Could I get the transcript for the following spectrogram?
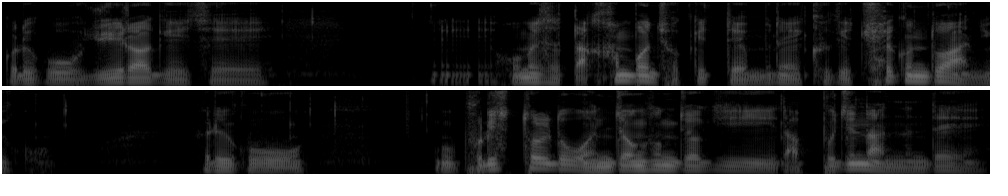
그리고 유일하게 이제 예, 홈에서 딱 한 번 졌기 때문에 그게 최근도 아니고 그리고 뭐 브리스톨도 원정 성적이 나쁘진 않는데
